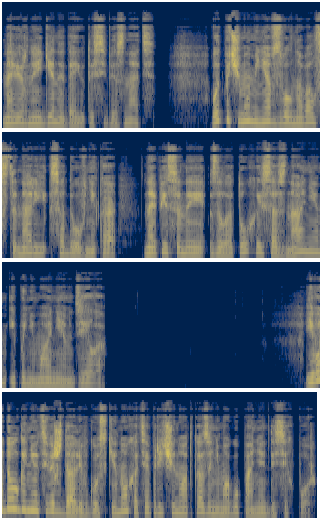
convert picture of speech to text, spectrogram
Наверное, гены дают о себе знать. Вот почему меня взволновал сценарий «Садовника», написанный золотухой сознанием и пониманием дела. Его долго не утверждали в Госкино, хотя причину отказа не могу понять до сих пор.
